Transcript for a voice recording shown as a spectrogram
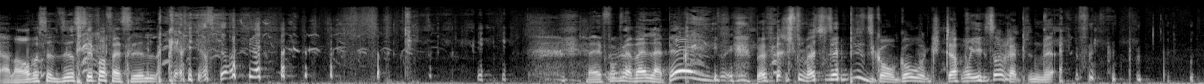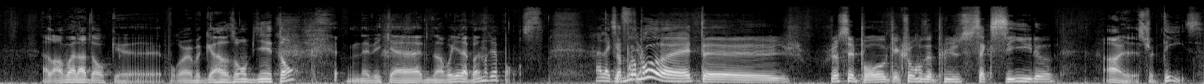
Alors, on va se le dire, c'est pas facile. Mais il faut que ça vaille la peine. Ben, je me souviens plus du concours. Je t'ai envoyé ça rapidement. Alors voilà, donc, euh, pour un gazon bien ton, vous n'avez qu'à nous envoyer la bonne réponse à la Ça question. pourrait pas être, euh, je sais pas, quelque chose de plus sexy, là. Ah, le striptease.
